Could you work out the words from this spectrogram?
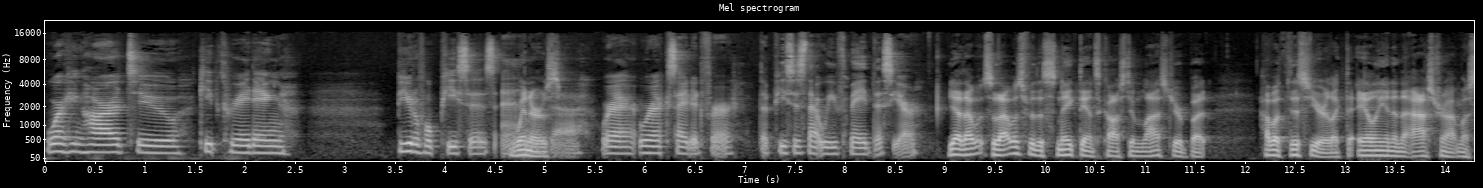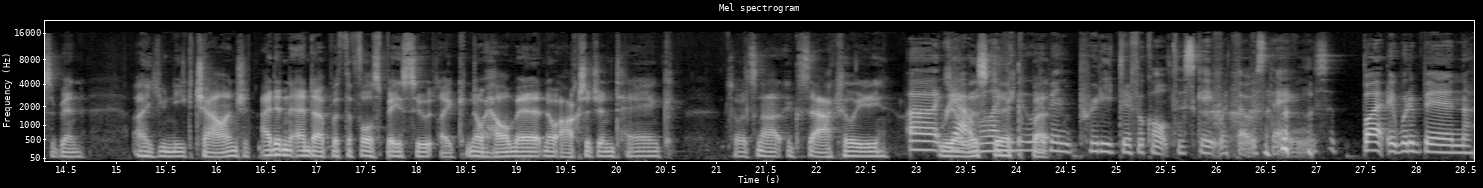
working hard to keep creating beautiful pieces and Winners. Uh, we're we're excited for the pieces that we've made this year. Yeah, that was so that was for the snake dance costume last year, but how about this year? Like the alien and the astronaut must have been a unique challenge. I didn't end up with the full spacesuit, like no helmet, no oxygen tank. So it's not exactly Uh, realistic, yeah, well, I think it would have been pretty difficult to skate with those things. but it would have been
